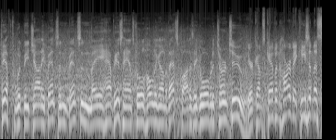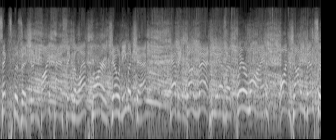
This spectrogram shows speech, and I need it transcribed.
Fifth would be Johnny Benson. Benson may have his hands full holding onto that spot as they go over to turn two. Here comes Kevin Harvick. He's in the sixth position, bypassing the lap car of Joe Nemechek. Having done that, he has a clear line on Johnny Benson.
